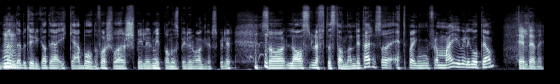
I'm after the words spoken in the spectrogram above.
men Mm. det betyr ikke at jeg ikke er både forsvarsspiller, midtbanespiller og angrepsspiller. Så la oss løfte standarden litt her. Så ett poeng fra meg ville gå til han. Helt enig.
